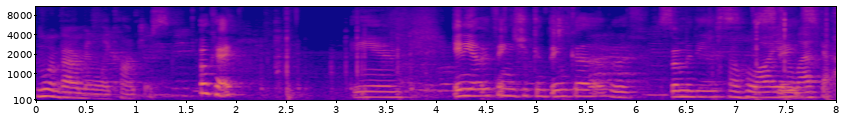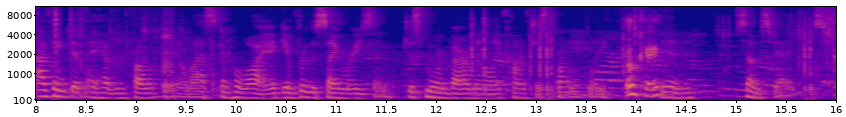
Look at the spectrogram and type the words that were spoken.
more environmentally conscious. Okay. And any other things you can think of of some of these? Oh, Hawaii states? and Alaska. I think that they have them probably in Alaska and Hawaii again for the same reason, just more environmentally conscious probably Okay. In some states.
